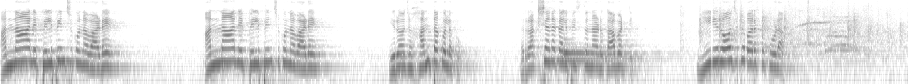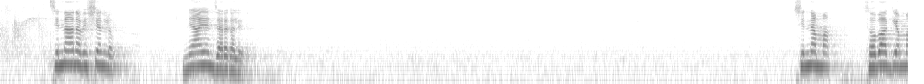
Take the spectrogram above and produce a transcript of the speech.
అన్నా అని పిలిపించుకున్నవాడే అన్నా అని పిలిపించుకున్నవాడే ఈరోజు హంతకులకు రక్షణ కల్పిస్తున్నాడు కాబట్టి ఈ రోజు వరకు కూడా చిన్నాన విషయంలో న్యాయం జరగలేదు. చిన్నమ్మ సౌభాగ్యమ్మ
